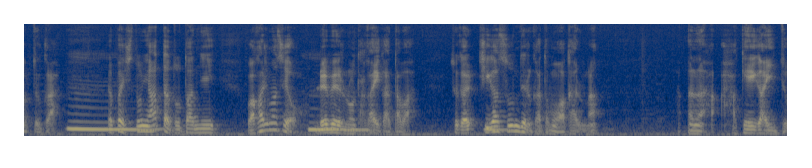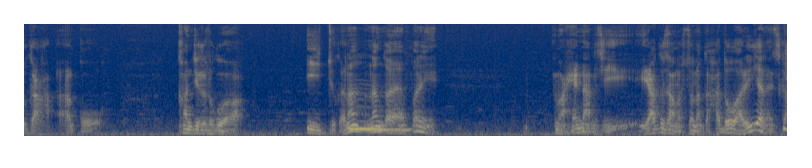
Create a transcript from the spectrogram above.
うというかうん。やっぱり人に会った途端に分かりますよ。レベルの高い方は。それから気が済んでる方も分かるな。あのは波形がいいというかあこう感じるとこはいいっていうかな。なんかやっぱりまあ変な話ヤクザの人なんか波動悪いじゃないですか。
